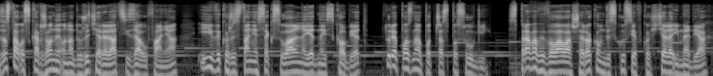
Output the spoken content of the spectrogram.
został oskarżony o nadużycie relacji zaufania i wykorzystanie seksualne jednej z kobiet, które poznał podczas posługi. Sprawa wywołała szeroką dyskusję w kościele i mediach,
